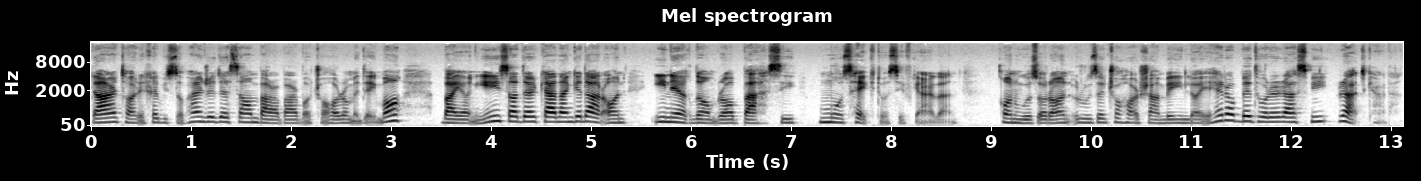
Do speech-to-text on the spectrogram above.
در تاریخ 25 دسامبر برابر با چهارم دی ماه بیانیه ای صادر کردند که در آن این اقدام را بحثی مزهک توصیف کردند قانونگذاران روز چهارشنبه این لایحه را به طور رسمی رد کردند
